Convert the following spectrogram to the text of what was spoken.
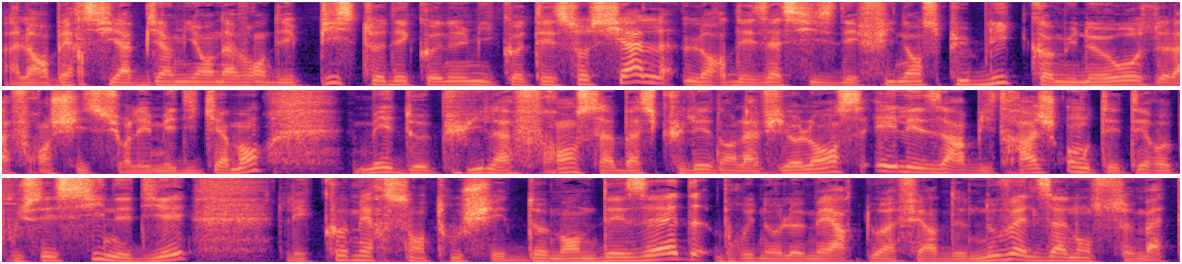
Alors Bercy a bien mis en avant des pistes d'économie côté social lors des assises des finances publiques comme une hausse de la franchise sur les médicaments, mais depuis la France a basculé dans la violence et les arbitrages ont été repoussés s'inédier. Les commerçants touchés demandent des aides Bruno Le Maire doit faire de nouvelles annonces ce matin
